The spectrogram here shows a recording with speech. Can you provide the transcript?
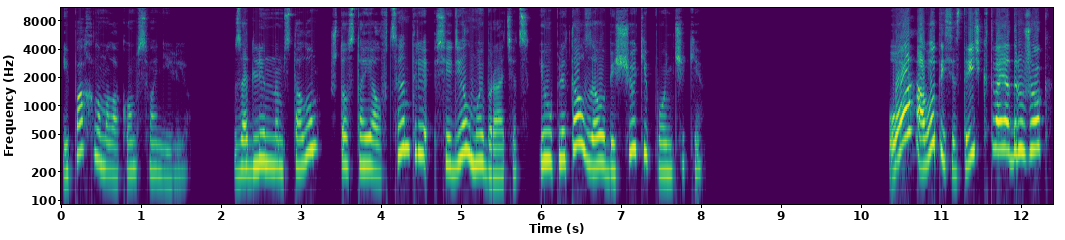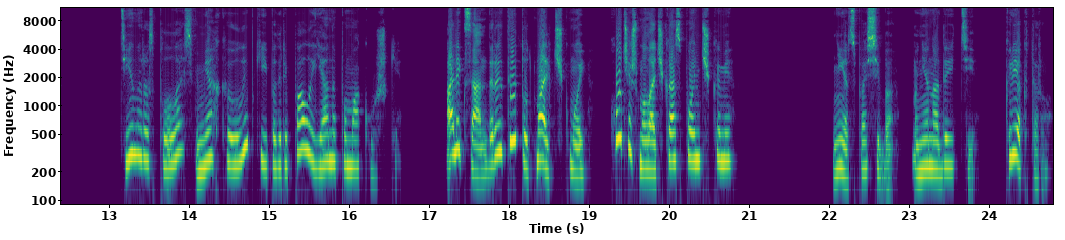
и пахло молоком с ванилью. За длинным столом, что стоял в центре, сидел мой братец и уплетал за обе щеки пончики. «О, а вот и сестричка твоя, дружок!» Тина расплылась в мягкой улыбке и потрепала Яна по макушке. «Александр, и ты тут, мальчик мой, хочешь молочка с пончиками?» «Нет, спасибо, мне надо идти. К ректору».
